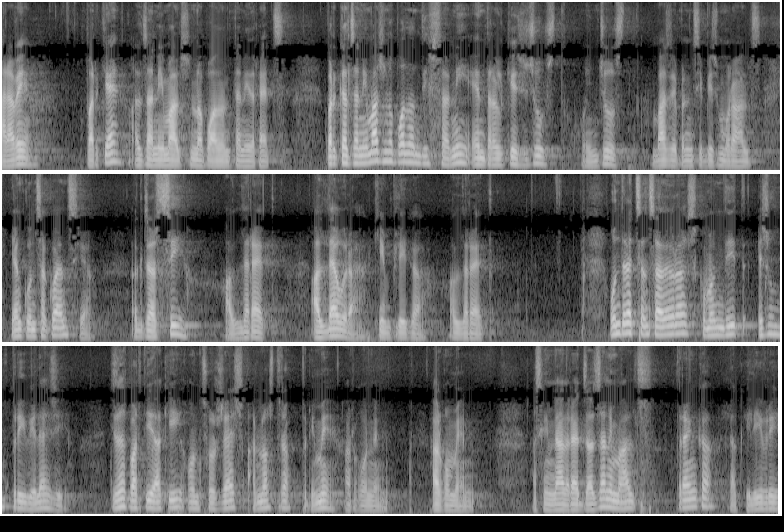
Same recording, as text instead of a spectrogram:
Ara bé, per què els animals no poden tenir drets? Perquè els animals no poden discernir entre el que és just o injust en base a principis morals i, en conseqüència, exercir el dret, el deure que implica el dret. Un dret sense deures, com hem dit, és un privilegi. I és a partir d'aquí on sorgeix el nostre primer argument. argument. Assignar drets als animals trenca l'equilibri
